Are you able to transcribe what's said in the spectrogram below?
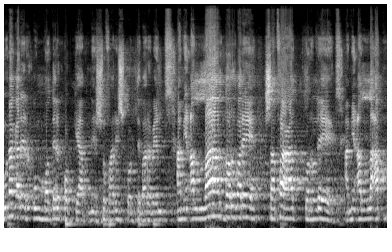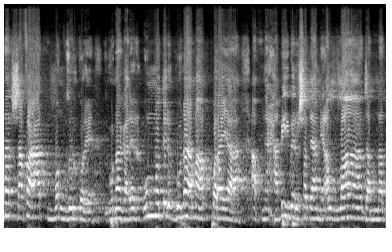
গুনাহগারের উম্মতের পক্ষে আপনি সুপারিশ করতে পারবেন। আমি আল্লাহর দরবারে শাফাআত করলে, আমি আল্লাহ আপনার শাফাআত মঞ্জুর করে গুনাহগারের উম্মতের গুনাহ মাফ করাইয়া আপনি হাবিবের সাথে আমি আল্লাহ জান্নাত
